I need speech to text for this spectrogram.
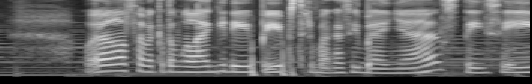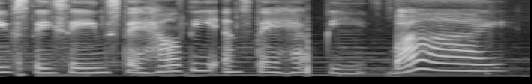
well, sampai ketemu lagi deh Pips. Terima kasih banyak. Stay safe, stay sane, stay healthy, and stay happy. Bye.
